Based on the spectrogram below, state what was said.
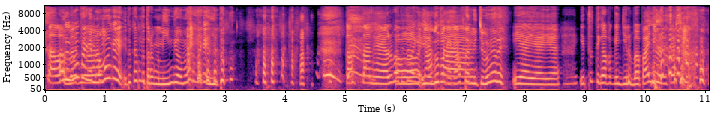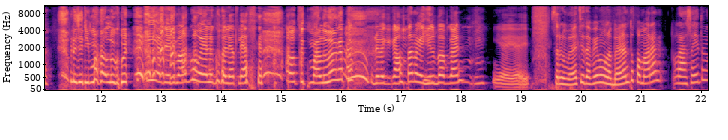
salah Gue banget. nih pengen ngomong kayak itu kan putar meninggal masa pakai gitu. Kaftan he, lu waktu itu Oh pakai iya gue pakai kaftan lucu banget deh. Iya iya iya. Itu tinggal pakai jilbab aja udah cocok. Udah jadi malu gue. iya udah di mak gue lu gue liat-liat. Outfit malu banget tuh. udah pakai kaftan pakai jilbab kan. Iya iya iya. Seru banget sih tapi emang lebaran tuh kemarin rasanya tuh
